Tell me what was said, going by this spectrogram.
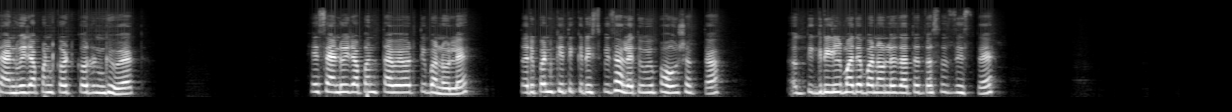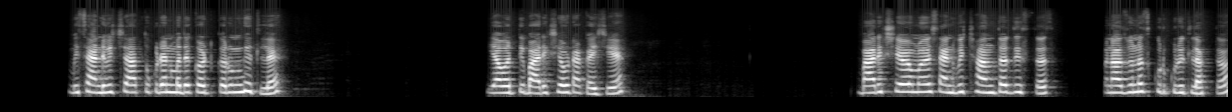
सँडविच आपण कट करून घेऊयात. हे सँडविच आपण तव्यावरती बनवलं. आहे तरी पण किती क्रिस्पी झाले तुम्ही पाहू शकता. अगदी ग्रिलमध्ये बनवलं जातं तसंच दिसतंय. मी सँडविच चार तुकड्यांमध्ये कट करून घेतलं. आहे यावरती बारीक शेव टाकायची आहे. बारीक शेवामुळे सँडविच छान तर दिसतंच पण अजूनच कुरकुरीत लागतं.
